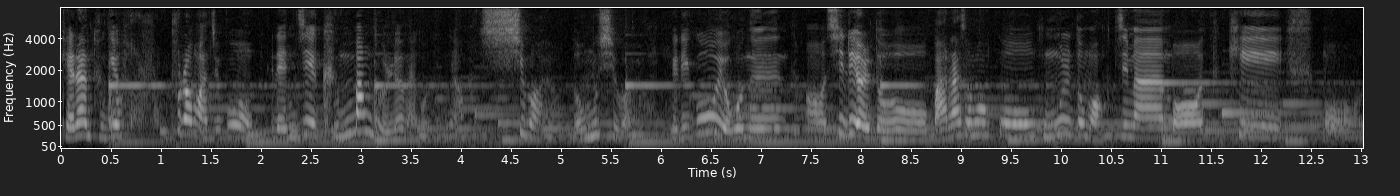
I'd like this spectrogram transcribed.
계란 두 개 훅 풀어가지고 렌지에 금방 돌려내거든요. 쉬워요. 너무 쉬워요. 그리고 요거는 어, 시리얼도 말아서 먹고 국물도 먹지만 뭐 특히 뭐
